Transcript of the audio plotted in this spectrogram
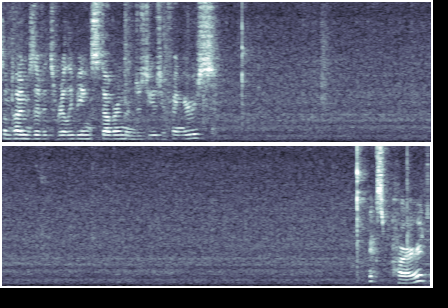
Sometimes if it's really being stubborn, then just use your fingers. Part,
